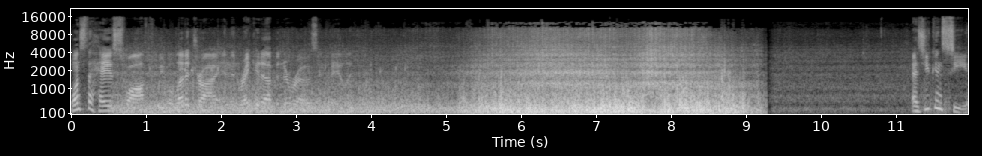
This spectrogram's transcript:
Once the hay is swathed, we will let it dry and then rake it up into rows and bale it. As you can see,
